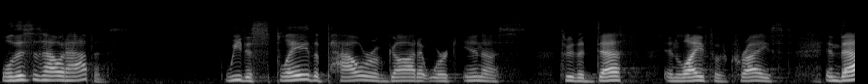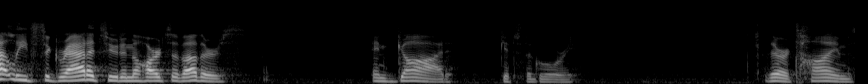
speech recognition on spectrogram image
Well, this is how it happens. We display the power of God at work in us through the death and life of Christ. And that leads to gratitude in the hearts of others. And God gets the glory. There are times,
